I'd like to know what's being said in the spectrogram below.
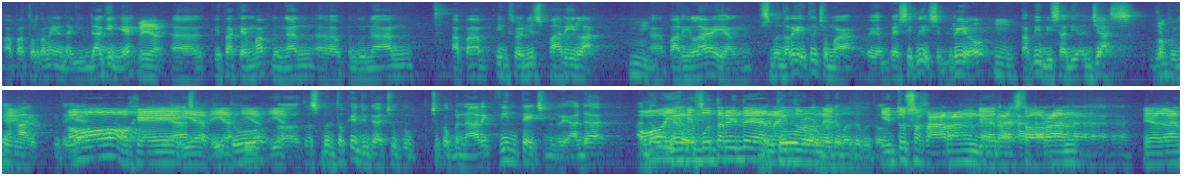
apa terutama yang daging-daging ya. Iya. Kita up dengan penggunaan apa introduce parilla. Hmm. Parilla yang sebenarnya itu cuma ya basically is a grill Hmm. tapi bisa di adjust dia Oke. punya height gitu ya. Oh oke, Ya, iya seperti iya itu. iya. iya. Eh, terus bentuknya juga cukup cukup menarik, vintage sebenarnya. Ada ada Oh yang diputer itu ya naik Betul, turun ya. betul, betul, betul. Itu sekarang di restoran ya kan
